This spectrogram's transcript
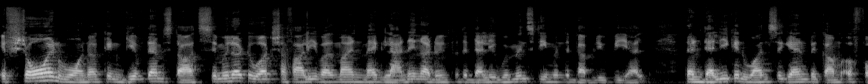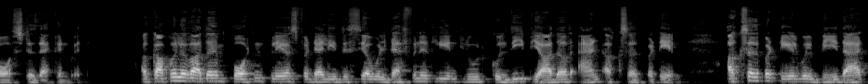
If Shaw and Warner can give them starts similar to what Shafali Verma and Meg Lanning are doing for the Delhi women's team in the WPL, then Delhi can once again become a force to reckon with. A couple of other important players for Delhi this year will definitely include Kuldeep Yadav and Akshar Patel. Akshar Patel will be that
